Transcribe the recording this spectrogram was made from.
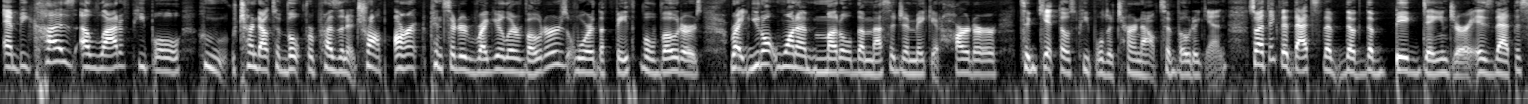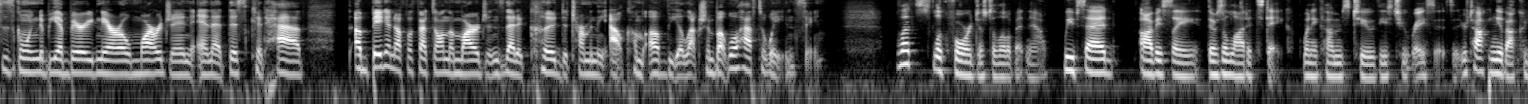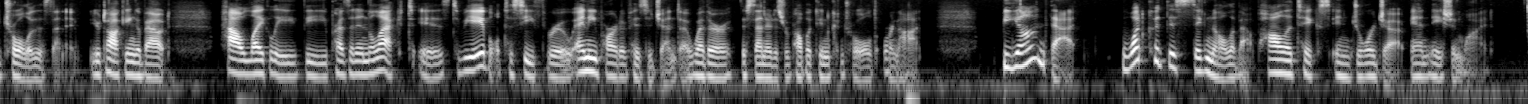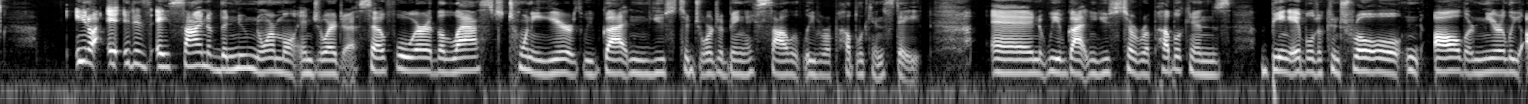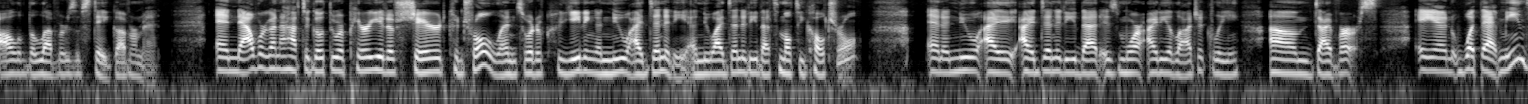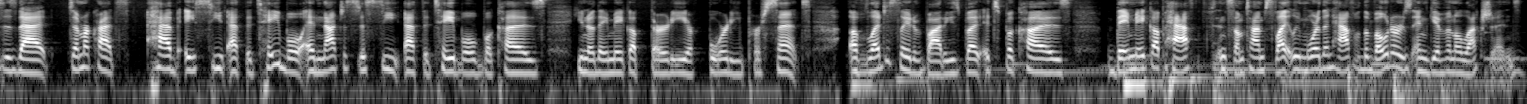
And because a lot of people who turned out to vote for President Trump aren't considered regular voters or the faithful voters, right? You don't want to muddle the message and make it harder to get those people to turn out to vote again. So I think that that's the the, the big danger is that this is going to be a very narrow margin and that this could have a big enough effect on the margins that it could determine the outcome of the election, but we'll have to wait and see. Let's look forward just a little bit now. We've said obviously there's a lot at stake when it comes to these two races. You're talking about control of the Senate. You're talking about how likely the president elect is to be able to see through any part of his agenda, whether the Senate is Republican controlled or not. Beyond that, what could this signal about politics in Georgia and nationwide? You know, it, it is a sign of the new normal in Georgia. So for the last 20 years, we've gotten used to Georgia being a solidly Republican state. And we've gotten used to Republicans being able to control all or nearly all of the levers of state government. And now we're going to have to go through a period of shared control and sort of creating a new identity, a new identity that's multicultural and a new I- identity that is more ideologically um, diverse. And what that means is that Democrats have a seat at the table and not just a seat at the table because, you know, they make up 30 or 40% of legislative bodies, but it's because they make up half and sometimes slightly more than half of the voters in given elections.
